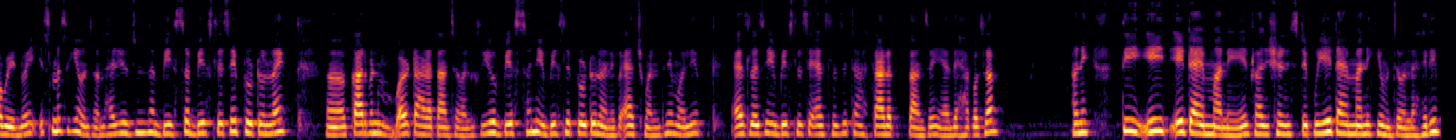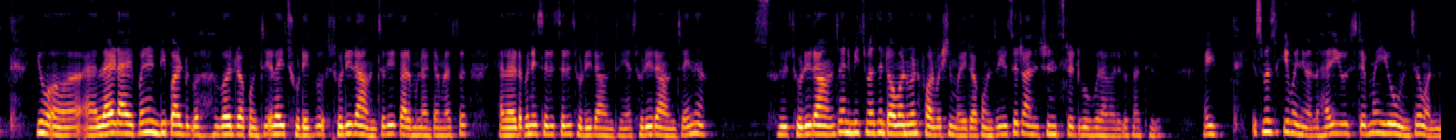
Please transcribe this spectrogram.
अब हेर्नु है यसमा चाहिँ के हुन्छ भन्दाखेरि यो जुन चाहिँ बेस छ बेसले चाहिँ प्रोटोनलाई कार्बनबाट टाढा तान्छ भनेको यो बेस छ नि यो बेसले प्रोटोन भनेको एच भनेको थिएँ मैले। एचलाई चाहिँ यो बेसले चाहिँ एचलाई चाहिँ टाढा तान्छ यहाँ देखाएको छ। अनि ती यही यही टाइममा नै ट्रान्जिसन स्टेपको यही टाइममा नै के हुन्छ भन्दाखेरि यो हेलाइड आए पनि डिपार्ट गरिरहेको हुन्छ। यसलाई छोडेको छोडिरहेको हुन्छ कि कार्बन आइटमलाई सो हेलाइड पनि यसरी यसरी छोडिरहेको हुन्छ यहाँ छोडिरहेको हुन्छ होइन? छोडिरहेको हुन्छ अनि बिचमा चाहिँ डबल वान फर्मेसन भइरहेको हुन्छ। यो चाहिँ ट्रान्जिसन स्टेटको कुरा गरेको साथीहरू। है। यसमा चाहिँ के भन्यो भन्दाखेरि यो स्टेपमा यो हुन्छ भन्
